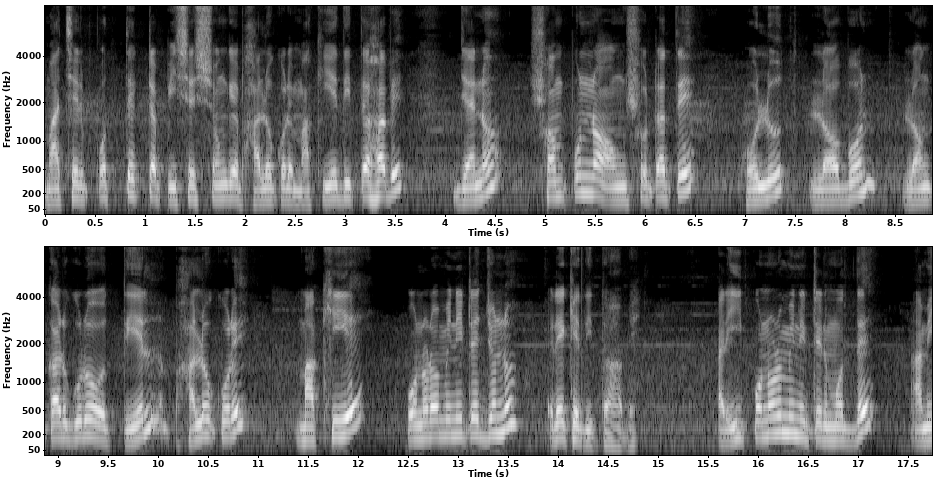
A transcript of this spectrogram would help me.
মাছের প্রত্যেকটা পিসের সঙ্গে ভালো করে মাখিয়ে দিতে হবে, যেন সম্পূর্ণ অংশটাতে হলুদ, লবণ, লঙ্কার গুঁড়ো ও তেল ভালো করে মাখিয়ে পনেরো মিনিটের জন্য রেখে দিতে হবে। আর এই পনেরো মিনিটের মধ্যে আমি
